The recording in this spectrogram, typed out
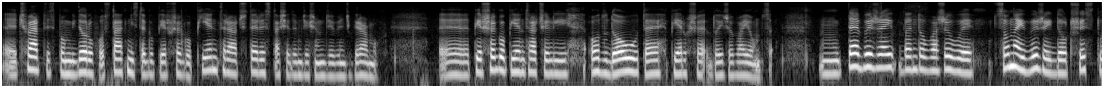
E, Czwarty z pomidorów, ostatni z tego pierwszego piętra, 479 gramów. Pierwszego piętra, czyli od dołu te pierwsze dojrzewające. Mm, Te wyżej będą ważyły co najwyżej do 300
